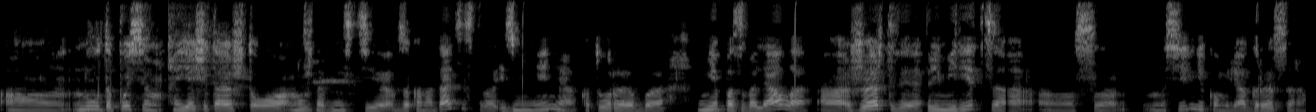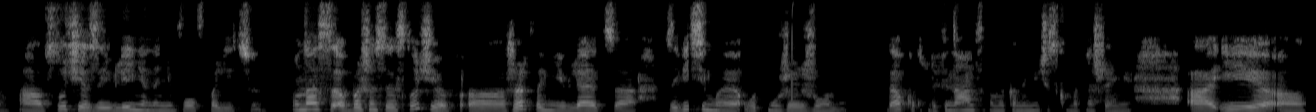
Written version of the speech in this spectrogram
А, ну, допустим, я считаю, что нужно внести в законодательство изменения, которые бы не позволяло а, жертве примириться а, с насильником или агрессором а, в случае заявления на него в полицию. У нас в большинстве случаев э, жертвами являются зависимые от мужей жены да, в каком-то финансовом, экономическом отношении. А, и а,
